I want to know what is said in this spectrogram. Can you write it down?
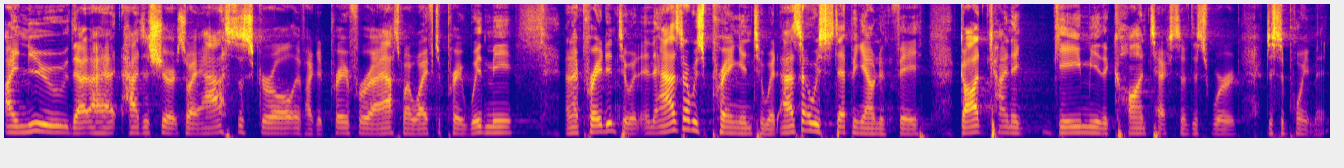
I knew that I had to share it. So I asked this girl if I could pray for her. I asked my wife to pray with me, and I prayed into it. And as I was praying into it, as I was stepping out in faith, God kind of gave me the context of this word, disappointment.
